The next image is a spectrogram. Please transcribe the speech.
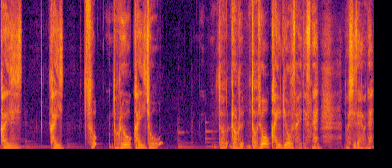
改改造土壌改造土壌改良剤ですね。の資材をね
